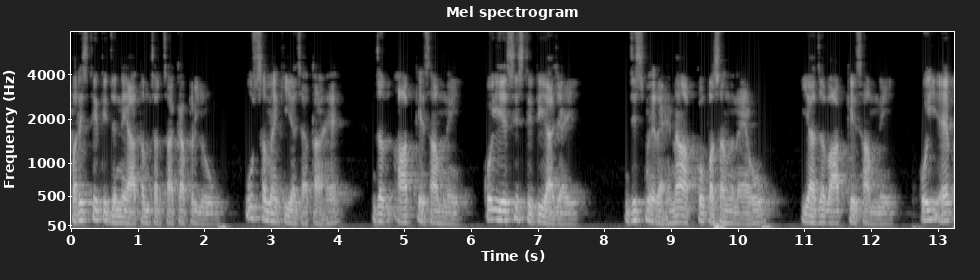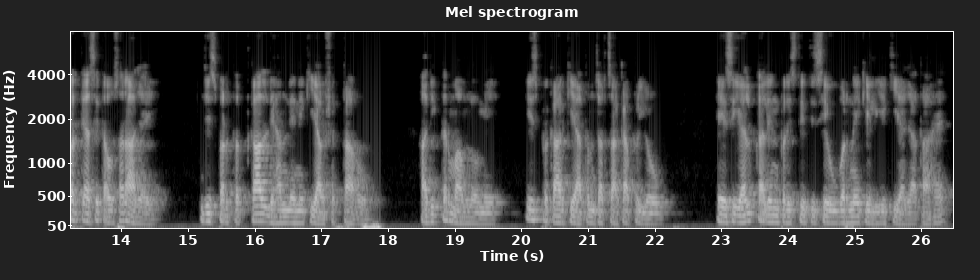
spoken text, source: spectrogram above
परिस्थिति जन्य आत्मचर्चा का प्रयोग उस समय किया जाता है जब आपके सामने कोई ऐसी स्थिति आ जाए जिसमें रहना आपको पसंद न हो, या जब आपके सामने कोई अप्रत्याशित अवसर आ जाए जिस पर तत्काल ध्यान देने की आवश्यकता हो, अधिकतर मामलों में इस प्रकार की आत्मचर्चा का प्रयोग ऐसी अल्पकालीन परिस्थिति से उबरने के लिए किया जाता है,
